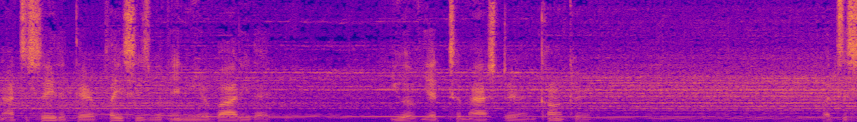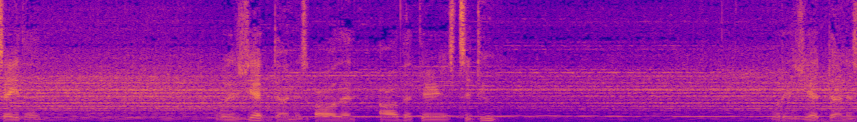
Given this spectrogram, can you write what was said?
Not to say that there are places within your body that you have yet to master and conquer, but to say that what is yet done is all that all that there is to do. What is yet done is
